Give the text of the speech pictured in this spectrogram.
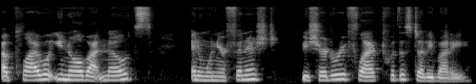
Apply what you know about notes, and when you're finished, be sure to reflect with a study buddy.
